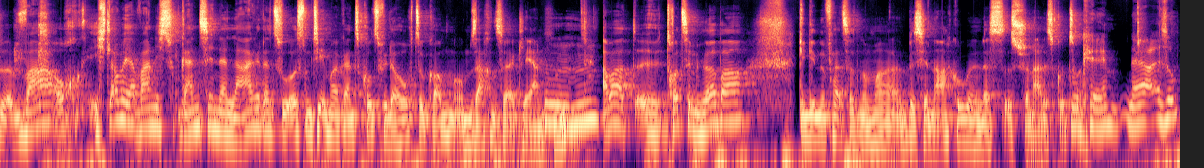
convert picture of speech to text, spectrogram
war auch, ich glaube, er war nicht so ganz in der Lage dazu, aus dem Thema ganz kurz wieder hochzukommen, um Sachen zu erklären. Hm. Aber äh, trotzdem hörbar. Gegebenenfalls das nochmal ein bisschen nachgoogeln, das ist schon alles gut so. Okay, naja, also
